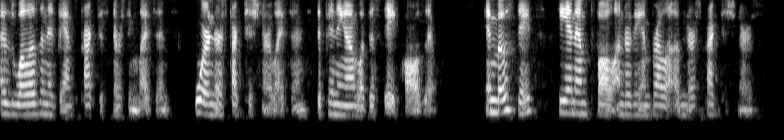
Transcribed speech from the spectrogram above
as well as an advanced practice nursing license or a nurse practitioner license, depending on what the state calls it. In most states, CNMs fall under the umbrella of nurse practitioners.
